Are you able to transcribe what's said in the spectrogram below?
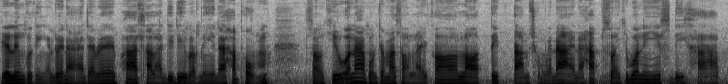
อย่าลืมกดกระดิ่งกันด้วยนะจะไม่ได้พลาดสาระดีๆแบบนี้นะครับผมสองคลิปวันหน้าผมจะมาสอนอะไรก็รอติดตามชมกันได้นะครับ ส่วนคลิปวันนี้สวัสดีครับ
